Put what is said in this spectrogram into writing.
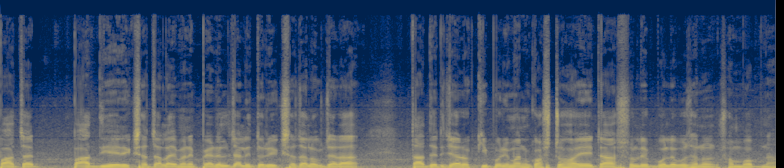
পা পা দিয়ে রিক্সা চালায় মানে প্যাডেল চালিত রিক্সা চালক যারা, তাদের যে আরও কী পরিমাণ কষ্ট হয়, এটা আসলে বলে বোঝানো সম্ভব না।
